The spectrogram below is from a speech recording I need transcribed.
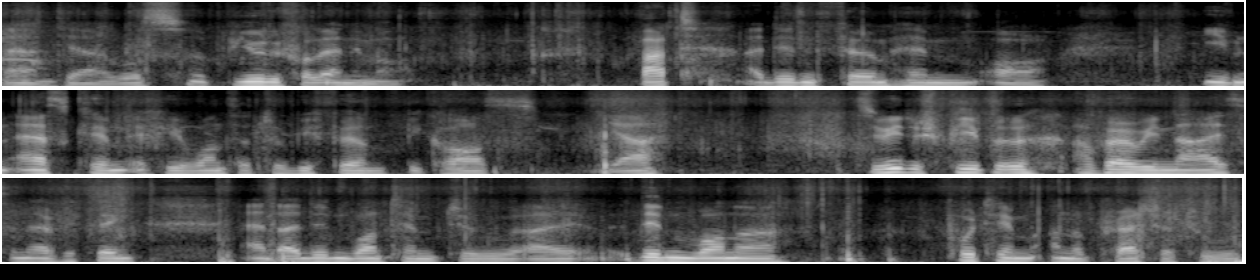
and yeah, it was a beautiful animal. But I didn't film him or even ask him if he wanted to be filmed because yeah, Swedish people are very nice and everything and I didn't want him to I didn't wanna put him under pressure to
